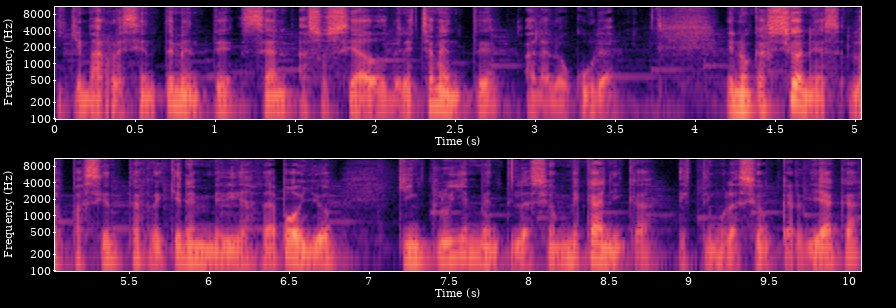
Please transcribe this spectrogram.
y que más recientemente se han asociado derechamente a la locura. En ocasiones, los pacientes requieren medidas de apoyo que incluyen ventilación mecánica, estimulación cardíaca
